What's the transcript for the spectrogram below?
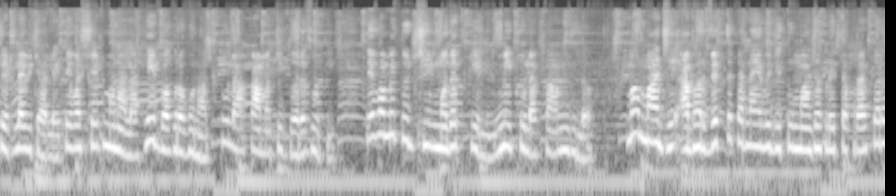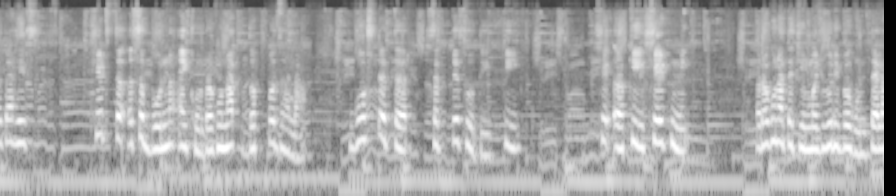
शेठला विचारले तेव्हा शेठ म्हणाला हे बघ रघुनाथ तुला कामाची गरज होती. तेव्हा मी तुझी मदत केली. मी तुला काम दिलं. मग माझे आभार व्यक्त करण्याऐवजी तू माझ्याकडे तक्रार करत आहेस? शेठचं असं बोलणं ऐकून रघुनाथ गप्प झाला. गोष्ट तर सत्यच होती ती शे की शेठने रघुनाथाची मजबुरी बघून त्याला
